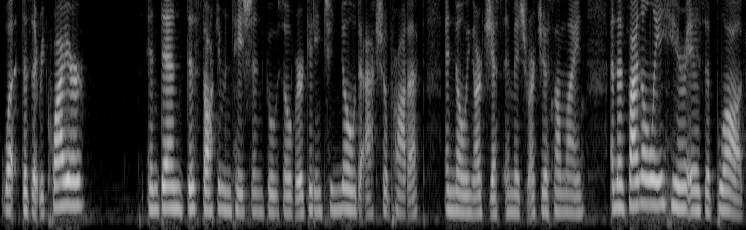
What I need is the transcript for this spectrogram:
What does it require? And then this documentation goes over getting to know the actual product and knowing ArcGIS image for ArcGIS Online. And then finally, here is a blog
